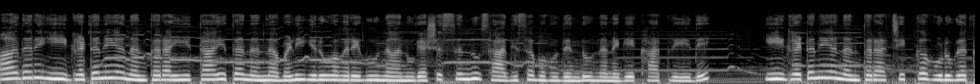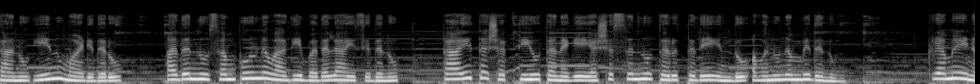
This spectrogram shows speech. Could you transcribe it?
ಆದರೆ ಈ ಘಟನೆಯ ನಂತರ ಈ ತಾಯಿತ ನನ್ನ ಬಳಿ ಇರುವವರೆಗೂ ನಾನು ಯಶಸ್ಸನ್ನು ಸಾಧಿಸಬಹುದೆಂದು ನನಗೆ ಖಾತ್ರಿಯಿದೆ. ಈ ಘಟನೆಯ ನಂತರ ಚಿಕ್ಕ ಹುಡುಗ ತಾನು ಏನು ಮಾಡಿದರು ಅದನ್ನು ಸಂಪೂರ್ಣವಾಗಿ ಬದಲಾಯಿಸಿದನು. ತಾಯಿತ ಶಕ್ತಿಯು ತನಗೆ ಯಶಸ್ಸನ್ನು ತರುತ್ತದೆ ಎಂದು ಅವನು ನಂಬಿದನು. ಕ್ರಮೇಣ,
